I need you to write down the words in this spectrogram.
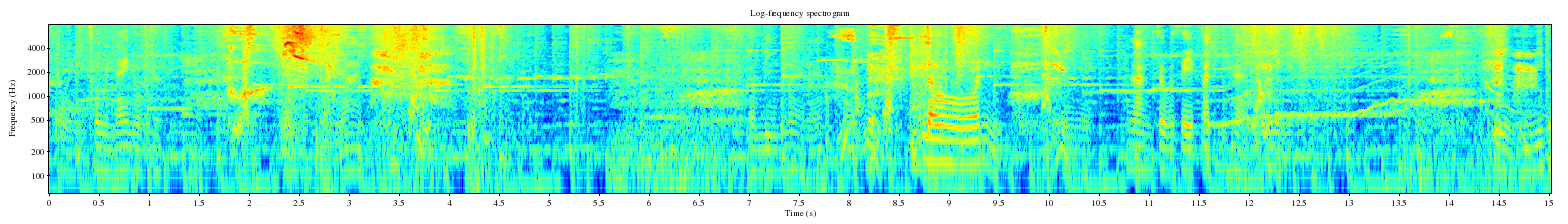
แต่วันนี้คือมันได้นมเลยอย่างว่าเราบิงมากนะโดนพลังโจเซปฏิหารสิ่งนี้โด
